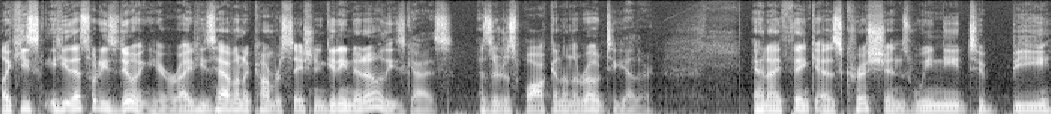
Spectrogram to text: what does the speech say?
Like he's he, that's what he's doing here, right? He's having a conversation, getting to know these guys as they're just walking on the road together. And I think as Christians, we need to be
